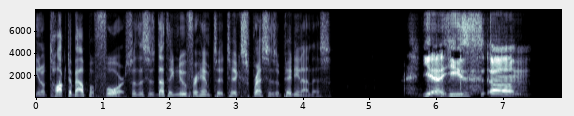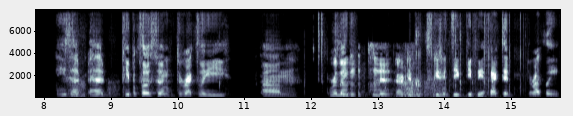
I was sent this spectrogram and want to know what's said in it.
you know talked about before. So this is nothing new for him to, to express his opinion on this. Yeah he's um he's had had people close to him directly um related to or excuse me deep, deeply affected directly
